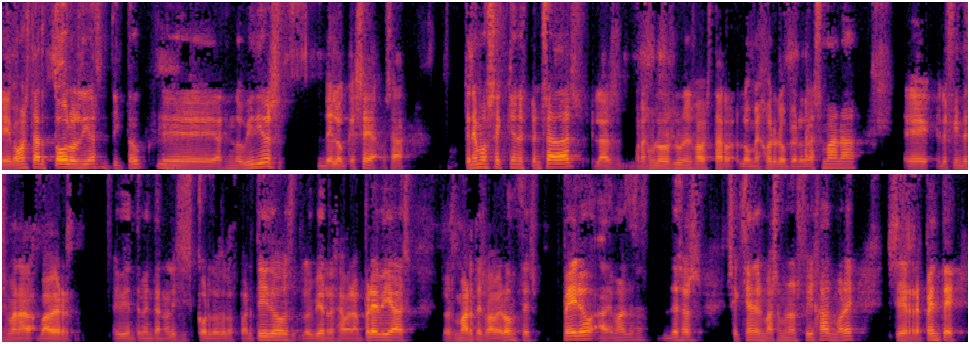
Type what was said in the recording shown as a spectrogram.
Eh, vamos a estar todos los días en TikTok mm. eh, haciendo vídeos de lo que sea. O sea, tenemos secciones pensadas. Las, por ejemplo, los lunes va a estar lo mejor y lo peor de la semana. Eh, el fin de semana va a haber, evidentemente, análisis cortos de los partidos. Los viernes habrá previas. Los martes va a haber once. Pero además de esas, secciones más o menos fijas, More, si de repente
